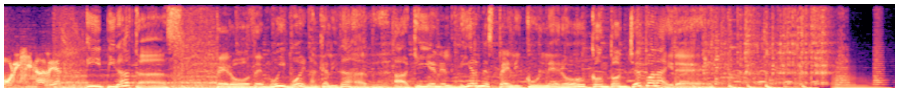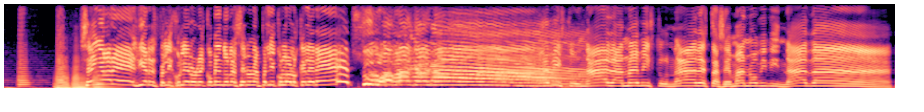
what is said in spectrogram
Originales y piratas, pero de muy buena calidad. Aquí en el Viernes Peliculero con Don Cheto al aire. Señores, viernes peliculero, recomiendo hacer una película lo que le dé. ¡Su mamá gana! No he visto nada, no he visto nada. Esta semana no vi nada.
